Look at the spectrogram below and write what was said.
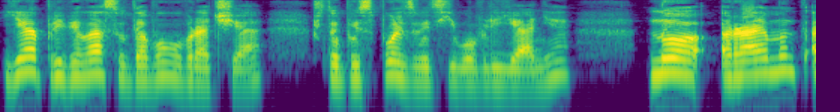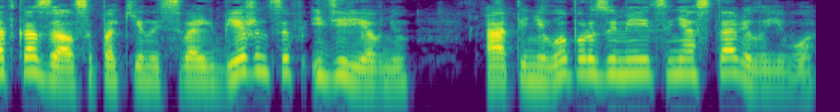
Я привела судового врача, чтобы использовать его влияние, но Раймонд отказался покинуть своих беженцев и деревню, а Пенелопа, разумеется, не оставила его.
